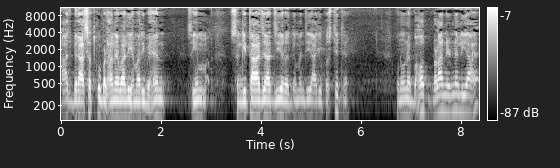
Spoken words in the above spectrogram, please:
आज विरासत को बढ़ाने वाली हमारी बहन सीम संगीता आज़ाद जी और अद्यमन जी आज उपस्थित हैं। उन्होंने बहुत बड़ा निर्णय लिया है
